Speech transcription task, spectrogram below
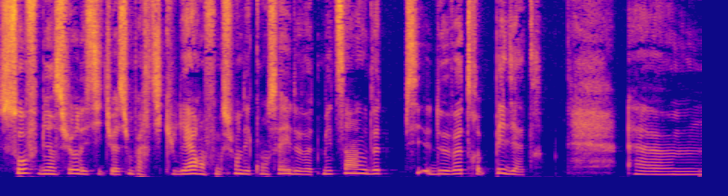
sauf bien sûr des situations particulières en fonction des conseils de votre médecin ou de votre, pédiatre. Euh,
